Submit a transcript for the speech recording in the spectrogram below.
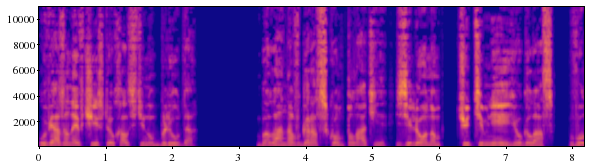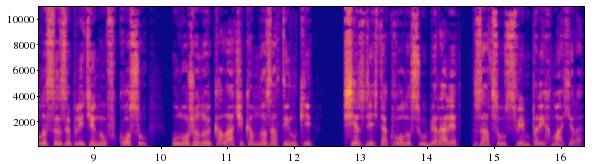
увязанное в чистую холстину блюдо. Была она в городском платье, зеленом, чуть темнее ее глаз, волосы заплетену в косу, уложенную калачиком на затылке. Все здесь так волосы убирали за отсутствием парикмахера.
